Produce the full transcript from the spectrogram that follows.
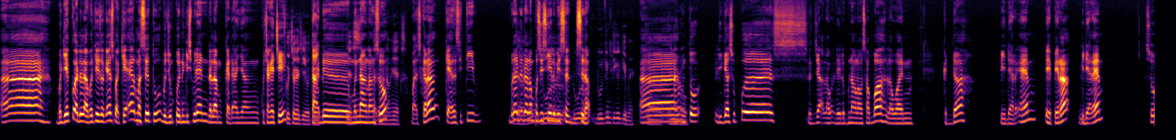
Uh, bagi aku adalah advantage untuk KL sebab KL masa tu berjumpa Negeri Sembilan dalam keadaan yang kucang kacir. Kucing kecil betul. Tak ada Yes, menang tak ada langsung. menang, yes. But sekarang KL City berada Dah dalam posisi yang dua- lebih sed- dua, sedap. Dua game, tiga game eh? Uh, untuk Liga Super sejak lawan dia menang lawan Sabah, lawan Kedah, PDRM, eh Perak, Hmm. PDRM. So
